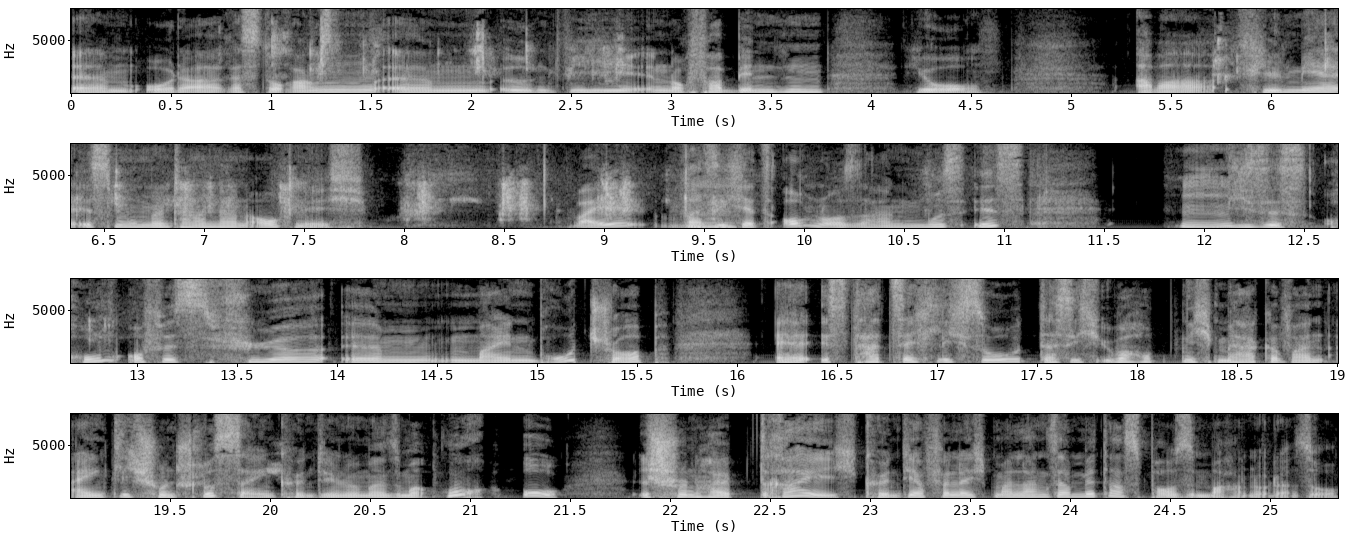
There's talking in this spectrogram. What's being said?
ähm, oder Restaurant ähm, irgendwie noch verbinden. Jo, aber viel mehr ist momentan dann auch nicht. Weil, was ich jetzt auch noch sagen muss, ist, hm. dieses Homeoffice für ähm, meinen Brotjob äh, ist tatsächlich so, dass ich überhaupt nicht merke, wann eigentlich schon Schluss sein könnte. Wenn man so mal, huch, oh, ist schon halb drei, ich könnte ja vielleicht mal langsam Mittagspause machen oder so.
